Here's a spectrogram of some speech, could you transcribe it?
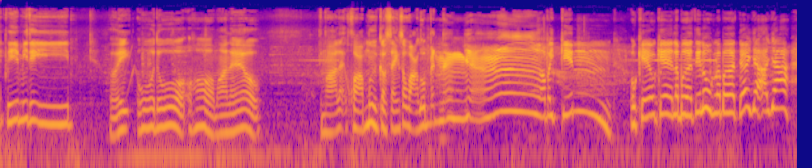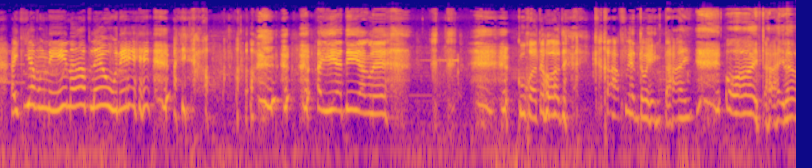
ดพีมิทีเฮ้ยโอ้ดูโอ้มาแล้ว มาแล้วความมืดกับแสงสว่างรวมเป็นหนึ่งอย่าเอาไปกิน โอเคโอเค ระเบิดสิลูกระเบิดเดี๋ยวอย่าอย่าไอ้เหี้ยมึงหนีนะเร็วนี่ไอ้เหี้ยไอ้เหี้ยดียังเลย กูขอโทษฆ่าเพื่อนตัวเองตาย โอ้ยตายแล้ว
